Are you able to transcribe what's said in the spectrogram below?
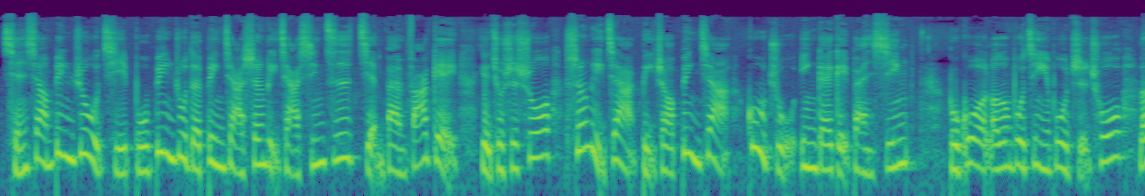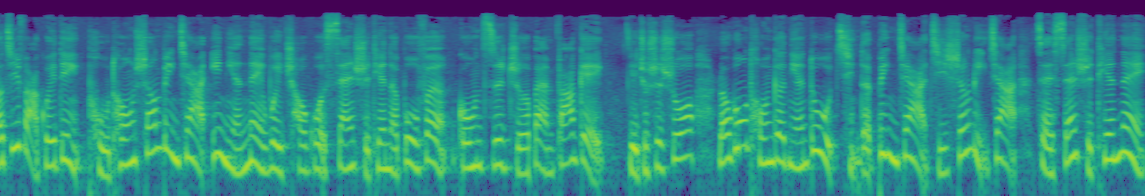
前项并入及不并入的病假生理假薪资减半发给，也就是说，生理假比照病假，雇主应该给半薪。不过，劳动部进一步指出，劳基法规定，普通伤病假一年内未超过三十天的部分，工资折半发给。也就是说，劳工同一个年度请的病假及生理假在三十天内，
